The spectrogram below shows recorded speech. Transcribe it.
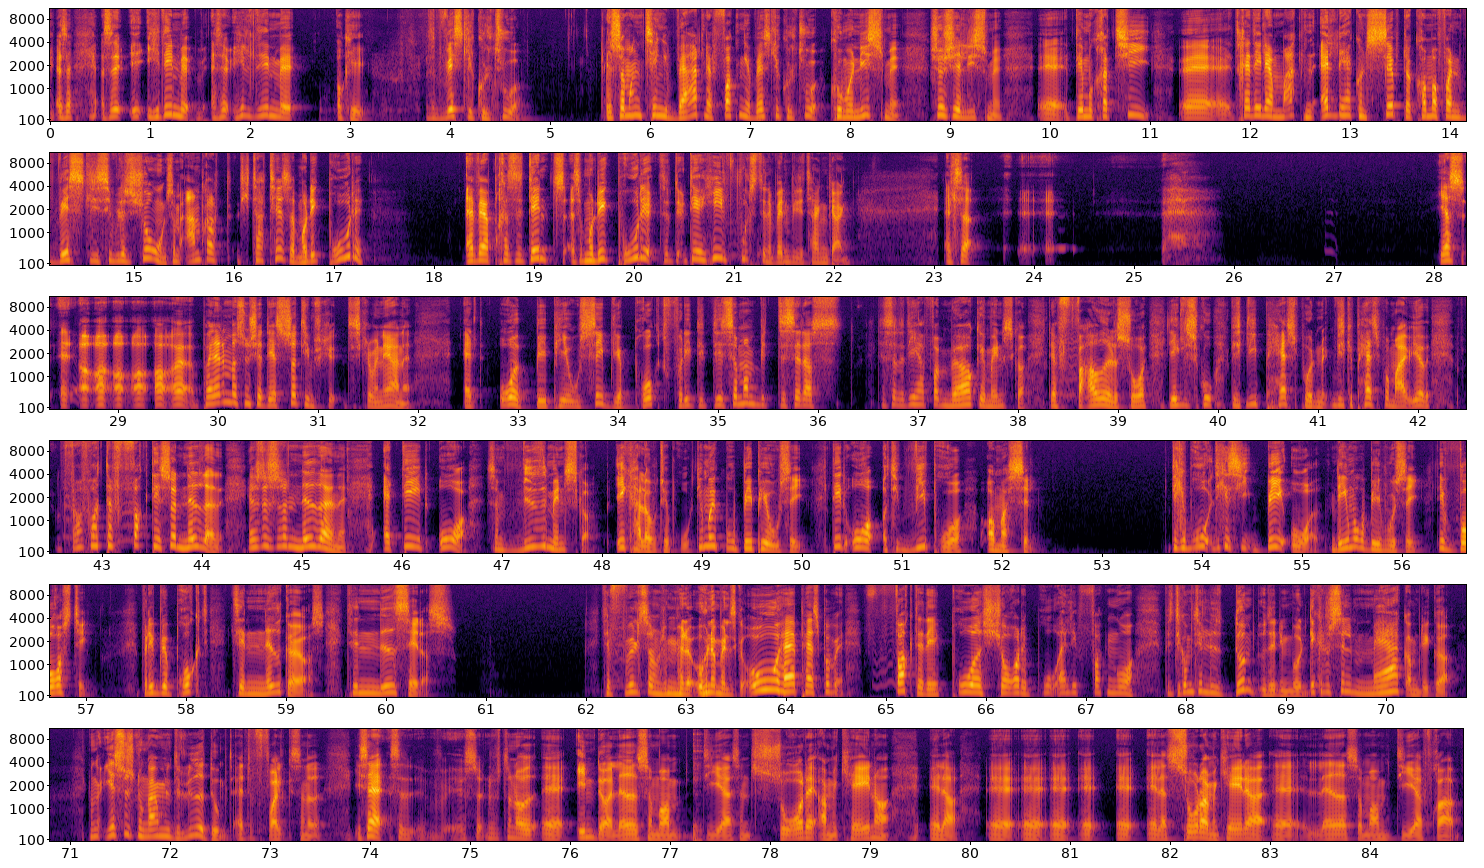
Altså, altså, ideen med, altså hele ideen med, okay, altså vestlig kultur, der er så mange ting i verden der fucking er vestlig kultur. Kommunisme, socialisme, øh, demokrati, øh, tre dele af magten. Alle de her koncepter kommer fra en vestlig civilisation, som andre de tager til sig. Må de ikke bruge det? At være præsident, altså må du ikke bruge det? Det, det er helt fuldstændig vanvittig tankegang. Altså, øh, jeg, øh, og, og, og, og, og, og på en anden måde synes jeg, det er så diskriminerende, at ordet BPOC bliver brugt, fordi det, det er som om, det sætter os det sætter de her for mørke mennesker, der er farvet eller sort, det er ikke lige så godt. Vi skal lige passe på den. Vi skal passe på mig. Jeg, what the fuck? Det er så nedladende. Jeg synes, det er så nedladende, at det er et ord, som hvide mennesker ikke har lov til at bruge. De må ikke bruge BPOC. Det er et ord, og det vi bruger om os selv. De kan, bruge, de kan sige B-ordet, men det er ikke bruge BPOC. Det er vores ting. For det bliver brugt til at nedgøre os, til at nedsætte os. Det føles som, at man er undermenneske. Oha, pas på. Fuck det det. Brug ordet shorte. Brug alle fucking ord. Hvis det kommer til at lyde dumt ud af din mund, det kan du selv mærke, om det gør. Jeg synes nogle gange, det lyder dumt, at folk sådan noget, især så, øh, sådan noget øh, uh, indre lavet som om, de er sådan sorte amerikanere, eller, uh, uh, uh, uh, uh, eller sorte amerikanere uh, lavet som om, de er fra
